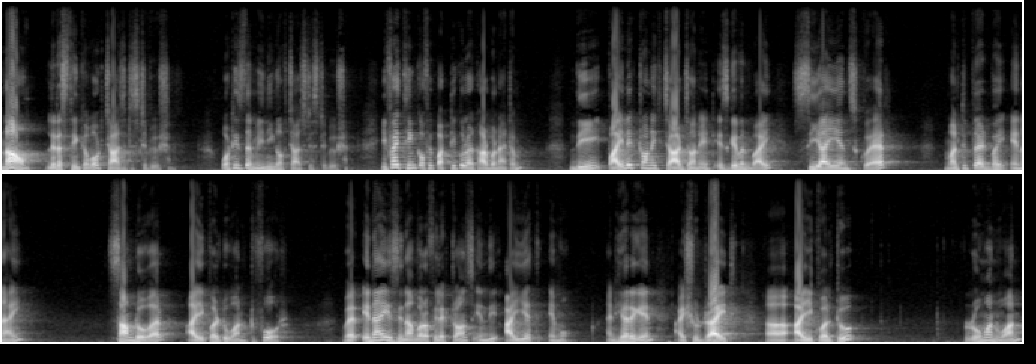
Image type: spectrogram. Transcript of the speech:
Now let us think about charge distribution. What is the meaning of charge distribution? If I think of a particular carbon atom, the pi electronic charge on it is given by Cin square multiplied by Ni summed over i equal to 1 to 4 where Ni is the number of electrons in the ith MO and here again I should write uh, i equal to Roman 1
